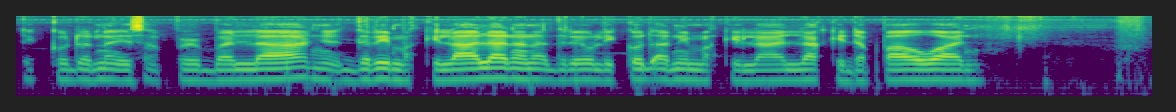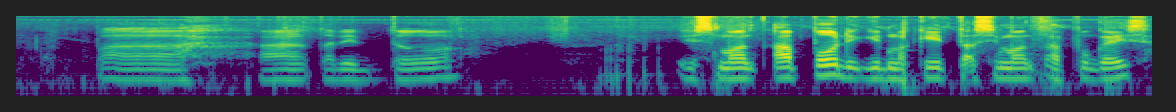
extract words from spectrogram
likod na is upper bala nya diri makilala na na diri likod ani makilala kidapawan. Pa ano ta dito is Mount Apo di gid makita si Mount Apo guys.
